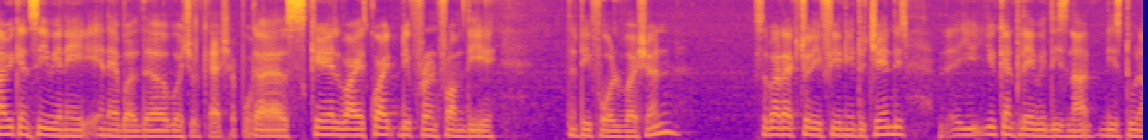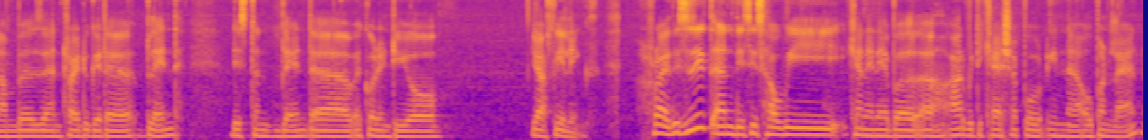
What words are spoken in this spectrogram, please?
now you can see we enable the virtual cache support. Uh, scale wise quite different from the the default version. So but actually if you need to change this you, you can play with these not these two numbers and try to get a blend distant blend uh, according to your your feelings. Right this is it and this is how we can enable uh, rvt cache support in uh, openland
